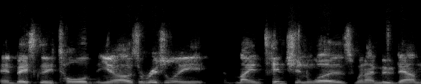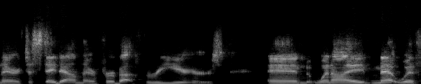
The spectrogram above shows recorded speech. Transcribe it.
and basically told, you know, I was originally, my intention was when I moved down there to stay down there for about three years. And when I met with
